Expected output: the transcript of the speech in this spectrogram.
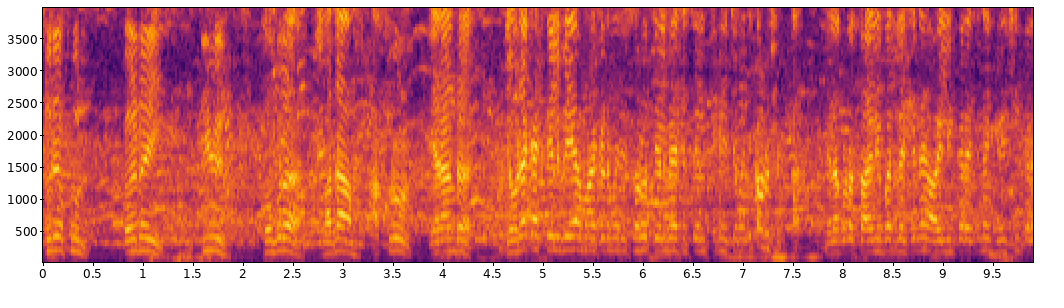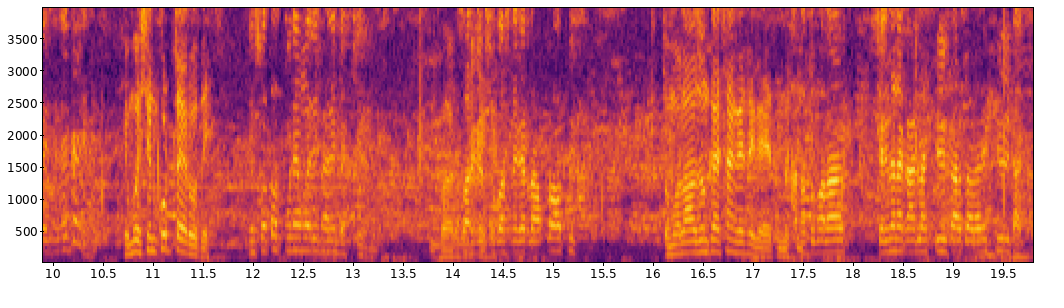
सूर्यफूल करडई तीळ खोबरं बदाम अक्रोड एरांड जेवढ्या काय तेलबिया मार्केटमध्ये सर्व तेलबियाचे तेल तुम्ही याच्यामध्ये काढू शकता. याला कुठं चाळणी बदलायची नाही ऑइलिंग करायची नाही ग्रीसिंग करायची नाही काही नाही. हे मशीन कुठं तयार होते? हे स्वतः पुण्यामध्ये मॅन्युफॅक्चरिंग आहे. बरं स्वारगेट बरं सुभाषनगरला आपलं ऑफिस तुम्हाला अजून काय सांगायचं का याचं मशीन आता तुम्हाला शेंगदाणा काढला तीळ काढता डायरेक्ट तीळ टाका.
